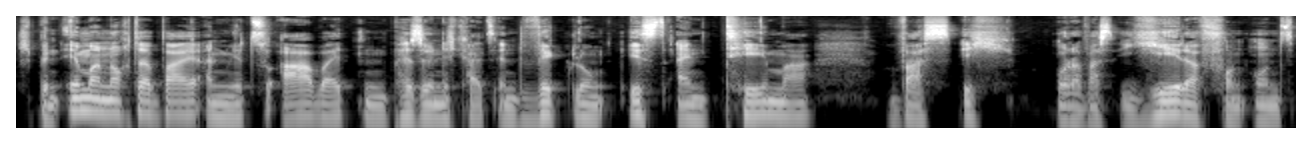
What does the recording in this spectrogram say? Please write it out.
Ich bin immer noch dabei, an mir zu arbeiten. Persönlichkeitsentwicklung ist ein Thema, was ich oder was jeder von uns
